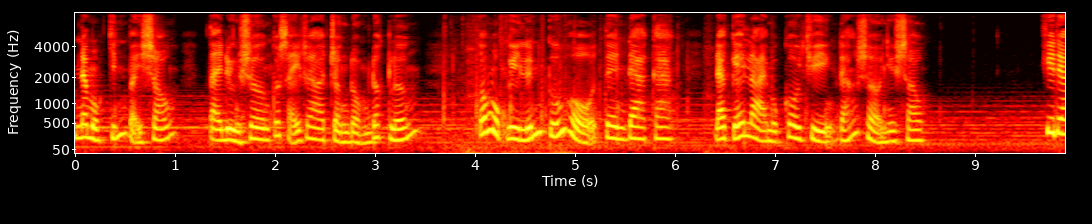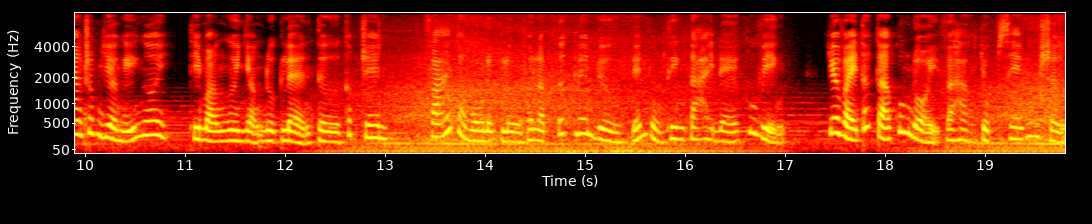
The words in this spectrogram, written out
Năm 1976, tại Đường Sơn có xảy ra trận động đất lớn, có một người lính cứu hộ tên Đa Can đã kể lại một câu chuyện đáng sợ như sau. Khi đang trong giờ nghỉ ngơi thì mọi người nhận được lệnh từ cấp trên phái toàn bộ lực lượng phải lập tức lên đường đến vùng thiên tai để cứu viện. Do vậy, tất cả quân đội và hàng chục xe quân sự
